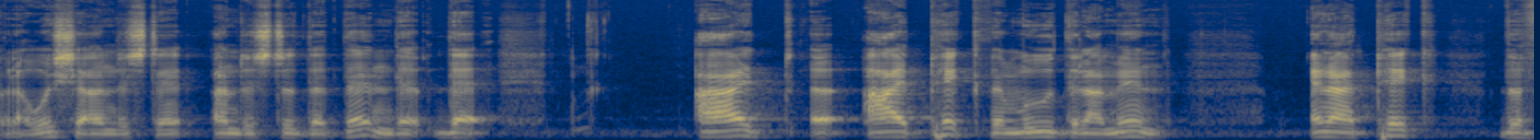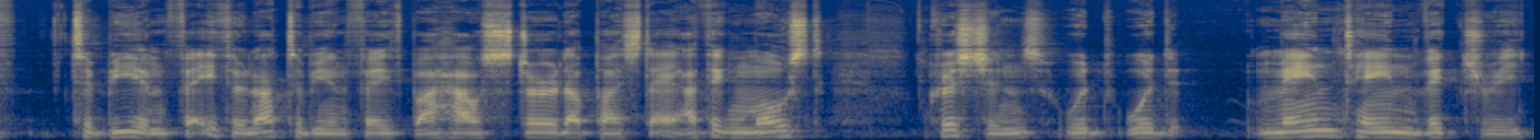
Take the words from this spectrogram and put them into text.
But I wish I understand understood that then that that I uh, I pick the mood that I'm in, and I pick the to be in faith or not to be in faith by how stirred up I stay. I think most Christians would would maintain victory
